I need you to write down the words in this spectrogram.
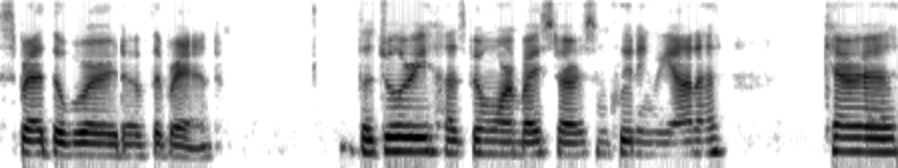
spread the word of the brand. The jewelry has been worn by stars including Rihanna, Cara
